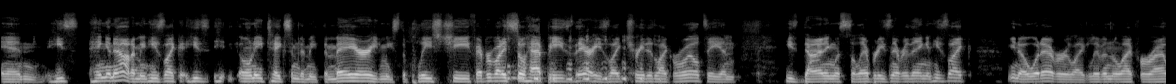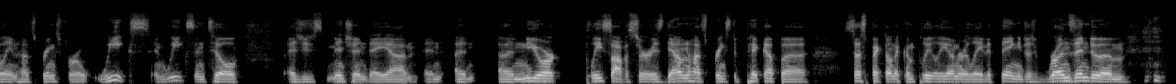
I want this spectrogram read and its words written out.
and he's hanging out. I mean, he's like he's he Owney takes him to meet the mayor. He meets the police chief. Everybody's so happy he's there. He's like treated like royalty, and he's dining with celebrities and everything. And he's like you know, whatever, like living the life of Riley in Hot Springs for weeks and weeks until, as you mentioned, a um, an, a, a New York police officer is down in Hot Springs to pick up a suspect on a completely unrelated thing and just runs into him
